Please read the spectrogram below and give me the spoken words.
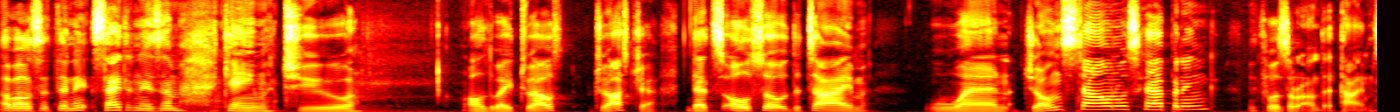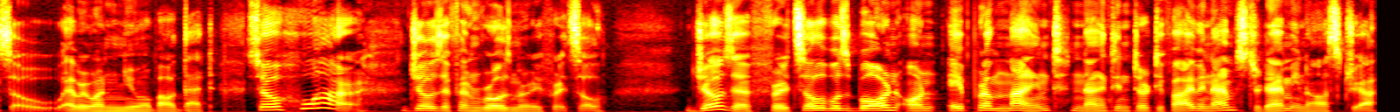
about satani- Satanism came to all the way to, Aus- to Austria. That's also the time when Jonestown was happening. It was around that time, so everyone knew about that. So, who are Josef and Rosemarie Fritzl? Josef Fritzl was born on April 9, 1935 in Amstetten in Austria,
